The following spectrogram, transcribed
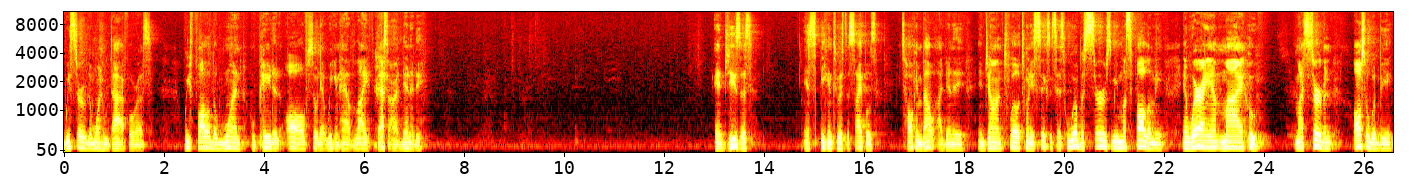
We serve the one who died for us. We follow the one who paid it all so that we can have life. That's our identity. And Jesus is speaking to his disciples, talking about identity. In John 12, 26, it says, Whoever serves me must follow me. And where I am, my who? My servant also will be.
